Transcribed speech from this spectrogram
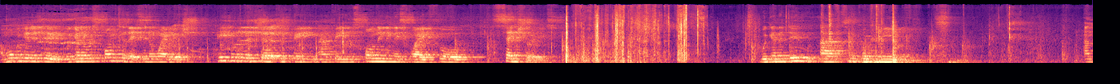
And what we're going to do, we're going to respond to this in a way which people in the church have been, have been responding in this way for centuries. We're going to do uh, something called communion. And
